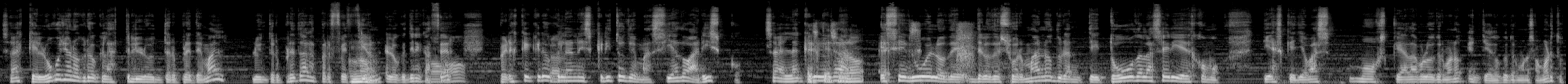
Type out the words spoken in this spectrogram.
¿sabes? Que luego yo no creo que la actriz lo interprete mal. Lo interpreta a la perfección No. en lo que tiene que hacer. Pero es que creo que le han escrito demasiado arisco. Sea, han Es que solo- ese duelo de, de lo de su hermano durante toda la serie. Es como, tía, es que llevas mosqueada por lo de tu hermano. Entiendo que tu hermano se ha muerto.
